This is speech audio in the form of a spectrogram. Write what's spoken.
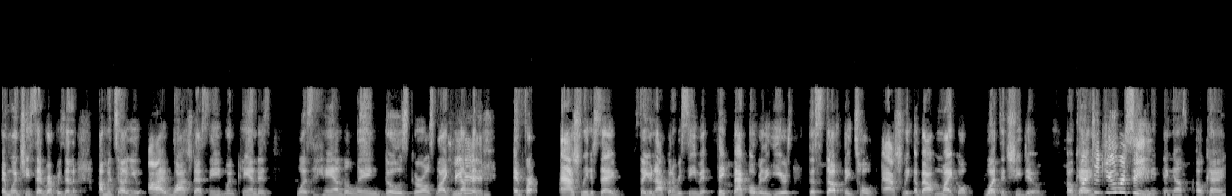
And when she said representative, I'm gonna tell you, I watched that scene when Candace was handling those girls like She nothing. did. And for Ashley to say, so you're not going to receive it. Think back over the years, the stuff they told Ashley about Michael. What did she do? Okay. What did you receive? Anything else? Okay.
